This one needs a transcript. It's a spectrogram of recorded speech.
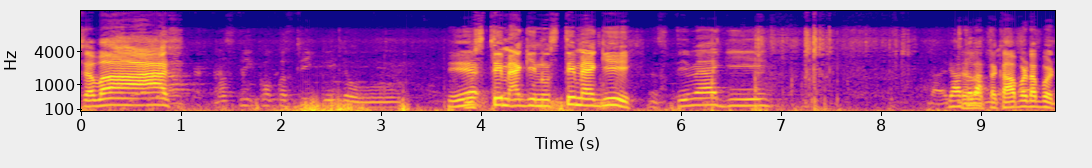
शाबास नुसती मॅगी नुसती मॅगी. नुसती मॅगी. चला आता का पटापट.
